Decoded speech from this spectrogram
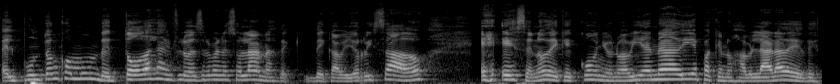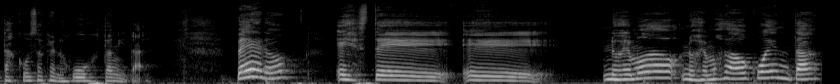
el punto en común de todas las influencers venezolanas de, cabello rizado es ese, ¿no? De que coño, no había nadie para que nos hablara de, de estas cosas que nos gustan y tal. Pero, este, eh, nos hemos dado, nos hemos dado cuenta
